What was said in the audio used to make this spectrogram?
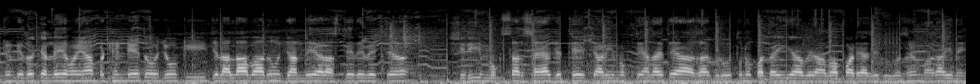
ਬਠਿੰਡੇ ਤੋਂ ਚੱਲੇ ਹੋਏ ਆ ਬਠਿੰਡੇ ਤੋਂ ਜੋ ਕਿ ਜਲਾਲਾਬਾਦ ਨੂੰ ਜਾਂਦੇ ਆ, ਰਸਤੇ ਦੇ ਵਿੱਚ ਸ਼੍ਰੀ ਮੁਕਤਸਰ ਸਾਹਿਬ, ਜਿੱਥੇ 40 ਮੁਕਤਿਆਂ ਦਾ ਇਤਿਹਾਸ ਆ, ਗੁਰੂ ਤੁਹਾਨੂੰ ਪਤਾ ਹੀ ਆ ਵਿਰਾਵਾ ਪਾੜਿਆ ਸੀ ਗੁਰੂ ਗੋਬਿੰਦ ਸਿੰਘ ਮਹਾਰਾਜ ਨੇ।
